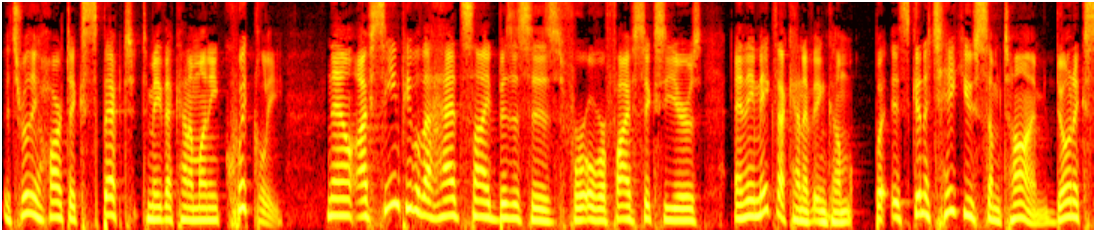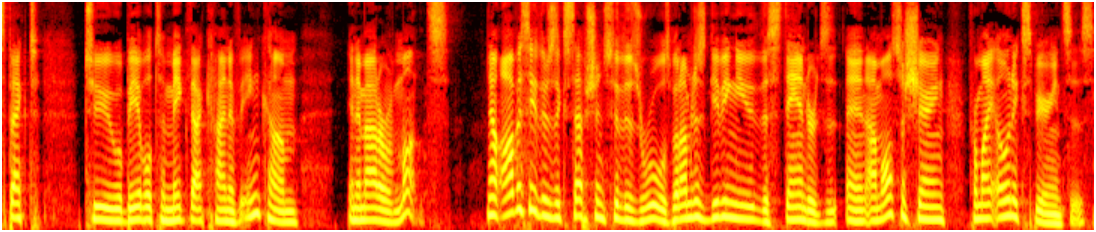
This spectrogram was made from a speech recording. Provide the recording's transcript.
it's really hard to expect to make that kind of money quickly. Now, I've seen people that had side businesses for over five, six years, and they make that kind of income, but it's going to take you some time. Don't expect to be able to make that kind of income in a matter of months. Now, obviously, there's exceptions to these rules, but I'm just giving you the standards, and I'm also sharing from my own experiences.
